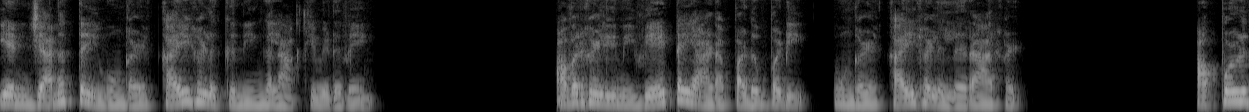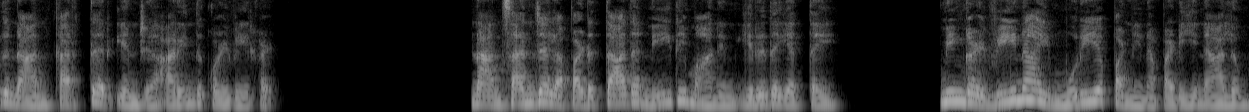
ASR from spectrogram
என் ஜனத்தை உங்கள் கைகளுக்கு நீங்களாக்கி விடுவேன். அவர்கள் இனி வேட்டையாடப்படும்படி உங்கள் கைகளில் இறார்கள். அப்பொழுது நான் கர்த்தர் என்று அறிந்து கொள்வீர்கள். நான் சஞ்சலப்படுத்தாத நீதிமானின் இருதயத்தை நீங்கள் வீணாய் முறிய பண்ணினபடியினாலும்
